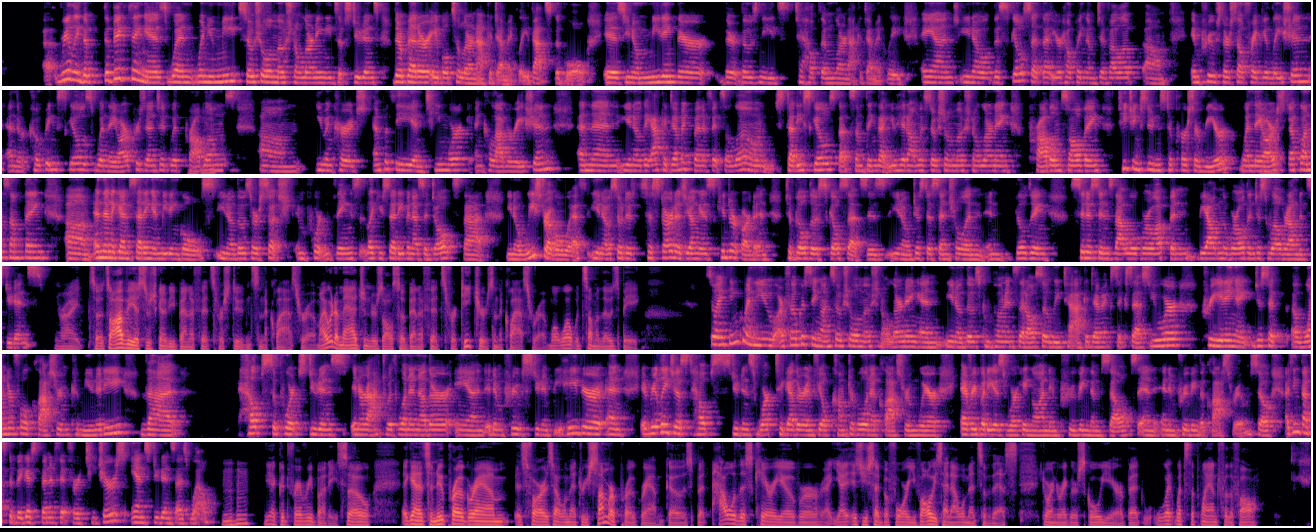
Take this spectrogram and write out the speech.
uh, really the the big thing is when when you meet social emotional learning needs of students they're better able to learn academically that's the goal is you know meeting their their those needs to help them learn academically. And you know the skill set that you're helping them develop um, improves their self-regulation and their coping skills when they are presented with mm-hmm. problems. Um, you encourage empathy and teamwork and collaboration. And then you know the academic benefits alone study skills that's something that you hit on with social emotional learning problem solving, teaching students to persevere when they are stuck on something. Um, and then again, setting and meeting goals. You know, those are such important things, like you said, even as adults that, you know, we struggle with, you know, so to, to start as young as kindergarten to build those skill sets is, you know, just essential in, in building citizens that will grow up and be out in the world and just well-rounded students. Right. So it's obvious there's going to be benefits for students in the classroom. I would imagine there's also benefits for teachers in the classroom. What what would some of those be? So I think when you are focusing on social emotional learning and you know those components that also lead to academic success, you are creating a just a, a wonderful classroom community that helps support students interact with one another and it improves student behavior. And it really just helps students work together and feel comfortable in a classroom where everybody is working on improving themselves and, and improving the classroom. So i think that's the biggest benefit for teachers and students as well. Mm-hmm. Yeah, good for everybody. So, again, it's a new program as far as elementary summer program goes, but how will this carry over? Uh, yeah, as you said before, you've always had elements of this during the regular school year, but what, what's the plan for the fall?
